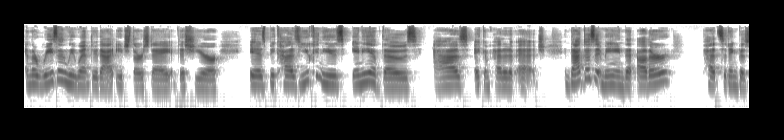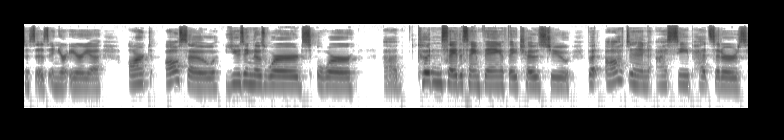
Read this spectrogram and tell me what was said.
And the reason we went through that each Thursday this year is because you can use any of those as a competitive edge. And that doesn't mean that other pet sitting businesses in your area aren't also using those words or uh, couldn't say the same thing if they chose to. But often I see pet sitters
